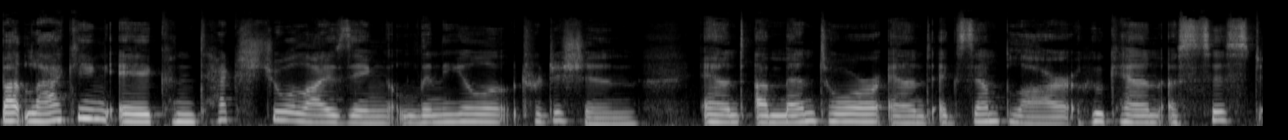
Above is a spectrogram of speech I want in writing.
but lacking a contextualizing lineal tradition and a mentor and exemplar who can assist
